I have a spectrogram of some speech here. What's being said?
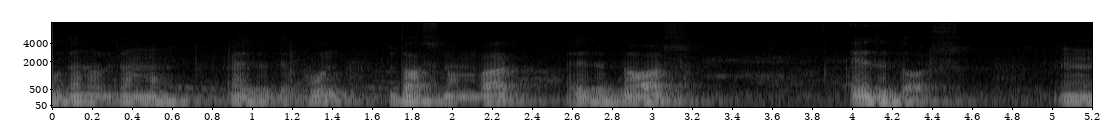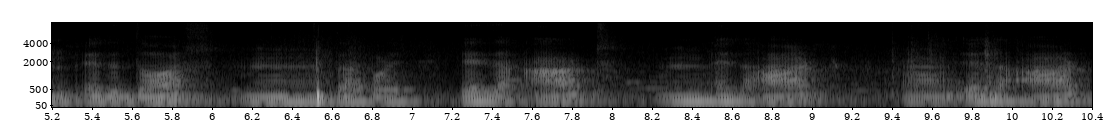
বোঝানোর জন্য, এই যে দেখুন, দশ নম্বর, এই যে দশ, এই যে দশ এই যে দশ তারপরে এই যে আট এই যে আট যে আট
